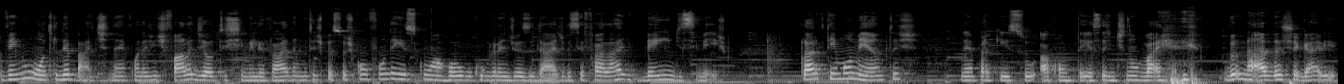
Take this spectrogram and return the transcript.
vem um outro debate, né? Quando a gente fala de autoestima elevada, muitas pessoas confundem isso com arrogo, com grandiosidade, você falar bem de si mesmo. Claro que tem momentos, né, para que isso aconteça, a gente não vai do nada chegar ali,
